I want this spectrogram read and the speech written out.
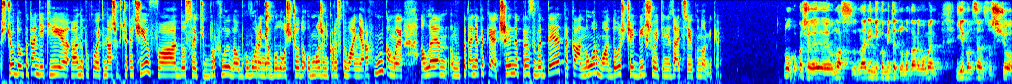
Щодо питань, які непокоїть наших читачів, е, досить бурхливе обговорення було щодо обмежень користування рахунками. Але питання таке: чи не призведе така норма до ще більшої тінізації економіки? Ну, по-перше, е, у нас на рівні комітету на даний момент є консенсус, що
